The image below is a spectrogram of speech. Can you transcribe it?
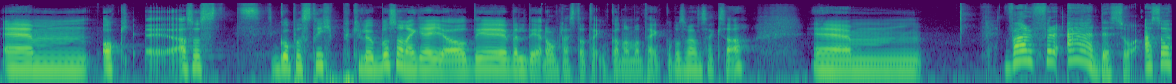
Ehm, och eh, alltså gå på strippklubb och sådana grejer, det är väl det de flesta tänker när man tänker på svensexa. Ehm, Varför är det så? Alltså,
